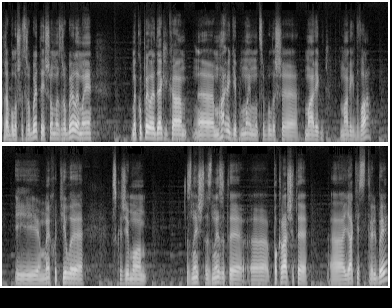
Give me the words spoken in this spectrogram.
треба було щось робити. І що ми зробили? Ми, ми купили декілька е, мавіків, по-моєму, це були ще Mavic, Mavic 2. І ми хотіли, скажімо, знизити, е, покращити е, якість стрільби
